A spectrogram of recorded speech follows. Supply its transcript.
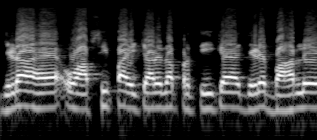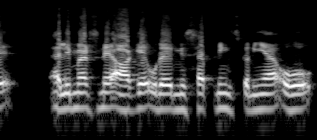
ਜਿਹੜਾ ਹੈ, ਉਹ ਆਪਸੀ ਭਾਈਚਾਰੇ ਦਾ ਪ੍ਰਤੀਕ ਹੈ। ਜਿਹੜੇ ਬਾਹਰਲੇ ਐਲੀਮੈਂਟਸ ਨੇ ਆ ਕੇ ਉਰੇ ਮਿਸਹੈਪਨਿੰਗਸ ਕਰੀਆਂ, ਉਹ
